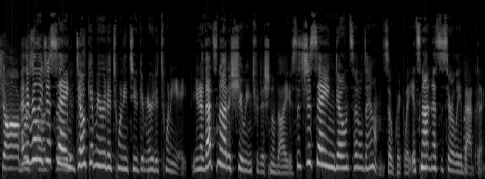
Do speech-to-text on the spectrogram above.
job and they're really just saying don't get married at 22 get married at 28 you know that's not eschewing traditional values. It's just saying don't settle down so quickly. It's not necessarily a bad okay. thing.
